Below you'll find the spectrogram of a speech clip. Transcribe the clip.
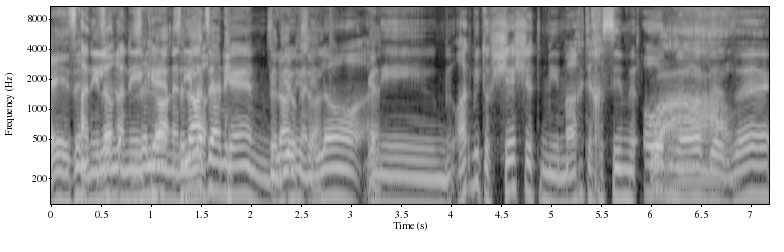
אה, זה, אני לא, אני זה כן, לא, אני זה לא, זה אני. כן, בדיוק, לא אני. לא. אני רק מתאוששת ממערכת יחסים מאוד. מאוד אה, זה,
